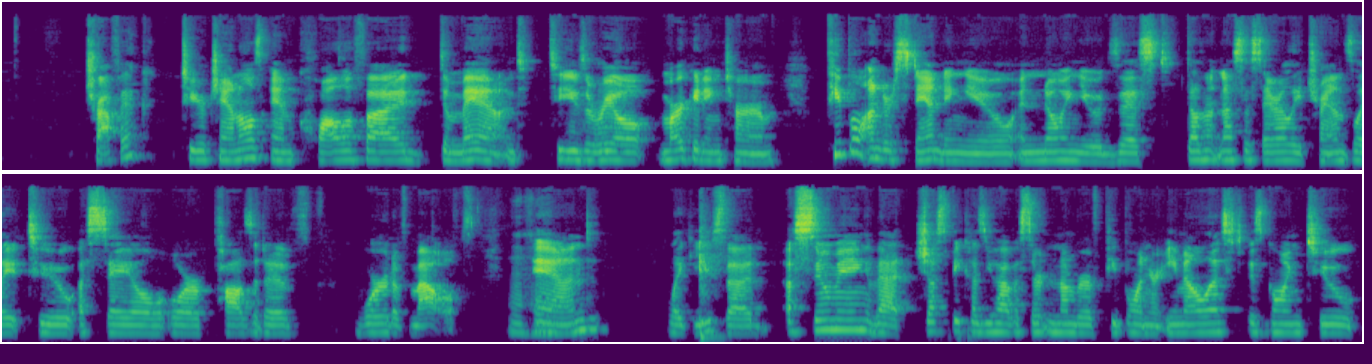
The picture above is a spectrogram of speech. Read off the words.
traffic to your channels and qualified demand, to use a mm-hmm. real marketing term. People understanding you and knowing you exist doesn't necessarily translate to a sale or positive word of mouth. Mm-hmm. And like you said, assuming that just because you have a certain number of people on your email list is going to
